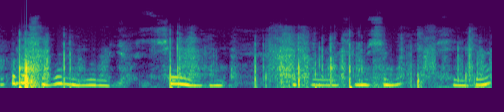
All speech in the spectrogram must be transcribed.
Arkadaşlar ben de böyle çok şey yani hatalaşmışım şeyde.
